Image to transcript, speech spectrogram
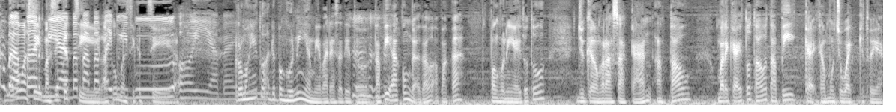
aku Baper masih masih dia, kecil, bapak-bapak, aku masih ibu-ibu. kecil. Oh iya, baik. Rumahnya itu ada penghuninya ya pada saat itu. Tapi aku nggak tahu apakah penghuninya itu tuh juga merasakan atau mereka itu tahu tapi kayak kamu cuek gitu ya.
